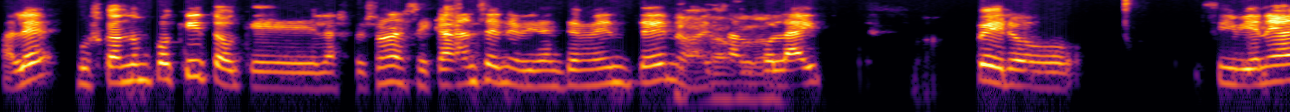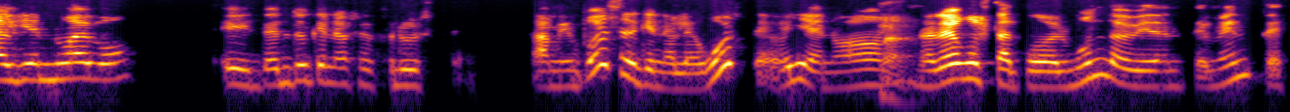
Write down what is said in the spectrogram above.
¿vale? Buscando un poquito que las personas se cansen, evidentemente, no es algo light, pero si viene alguien nuevo, intento que no se frustre. También puede ser que no le guste, oye, no, no le gusta a todo el mundo, evidentemente.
